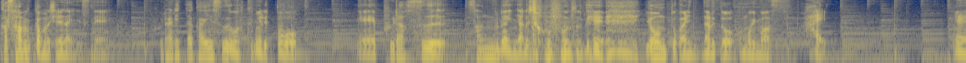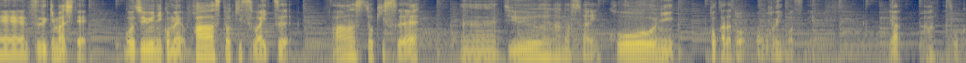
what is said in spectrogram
かさむかもしれないですね。振られた回数も含めると、えープラス3ぐらいになると思うので4とかになると思います。はい。えー続きまして52個目ファーストキスはいつ？ファーストキス？うーん17歳？高2とかだと思いますね。いやあそうか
